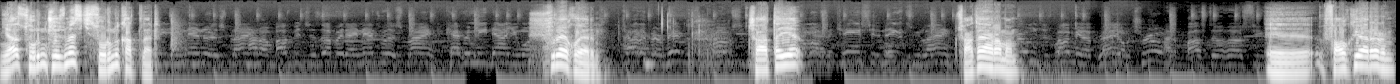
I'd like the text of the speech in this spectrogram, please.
Niyazi sorunu çözmez ki sorunu katlar. Şuraya koyarım. Çağatay'ı Çağatay aramam. Ee, Falco'yu ararım.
